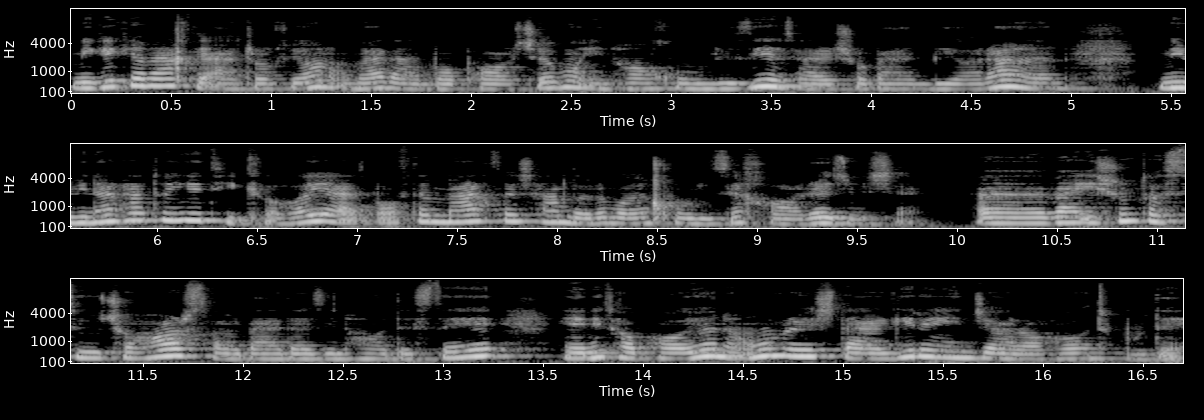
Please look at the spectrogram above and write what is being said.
میگه که وقتی اطرافیان اومدن با پارچه و اینها خونریزی سرش رو بند بیارن می‌بینن حتی یه تیکه های از بافت مغزش هم داره با این خونریزی خارج میشه و ایشون تا 34 سال بعد از این حادثه یعنی تا پایان عمرش درگیر این جراحات بوده.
